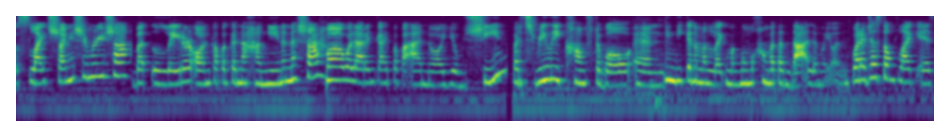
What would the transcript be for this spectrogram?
slight shiny shimmery siya but later on kapag ka nahanginan na siya, mawawala rin kahit papaano yung sheen but it's really comfortable and hindi ka naman like magmumukhang matanda, alam mo yon. What I just don't like is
